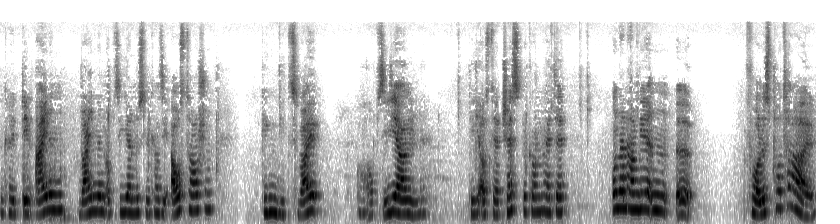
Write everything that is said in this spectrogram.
Okay, den einen weinenden Obsidian müssen wir quasi austauschen gegen die zwei oh, Obsidian, die ich aus der Chest bekommen hätte. Und dann haben wir ein äh, volles Portal.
